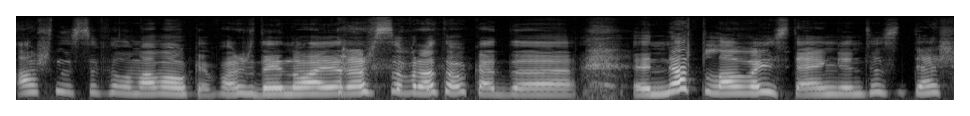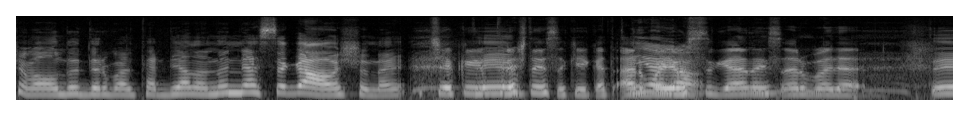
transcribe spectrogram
aš nusifilmavau, kaip aš dainuoju ir aš supratau, kad uh, net labai stengiantis 10 valandų dirbant per dieną, nu nesigau, žinai. Čia kaip Tai- prieš tai sakei, kad arba jau su genais, arba ne. Tai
